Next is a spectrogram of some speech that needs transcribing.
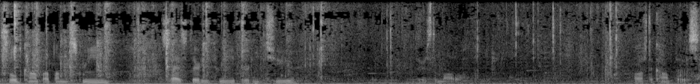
sold comp up on the screen. Size 33, 32. There's the model. I'll have to comp those.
